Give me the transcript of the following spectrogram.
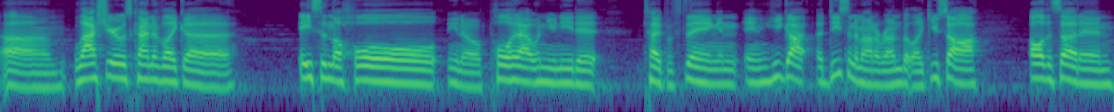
Um, last year was kind of like a ace in the hole, you know, pull it out when you need it type of thing. And and he got a decent amount of run, but like you saw, all of a sudden,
